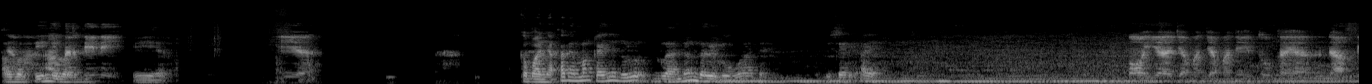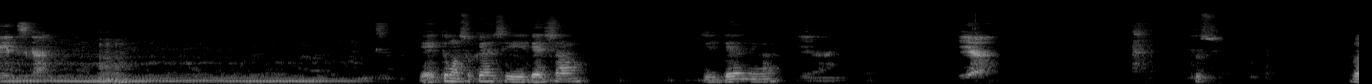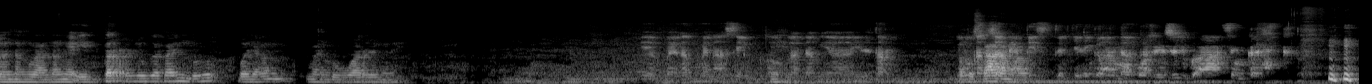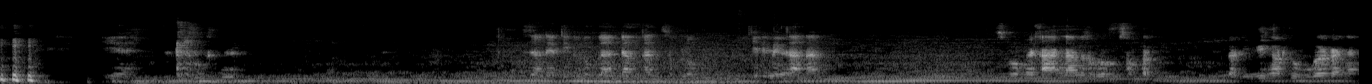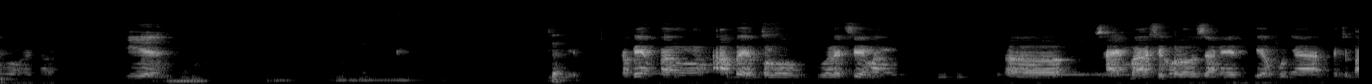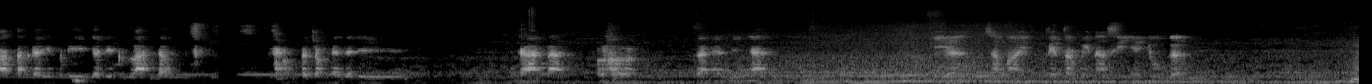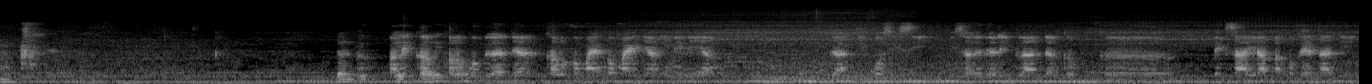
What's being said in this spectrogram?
Albertini, Bang. Albertini. iya Iya, kebanyakan emang kayaknya dulu gelandang dari luar deh di Serie A ya. Oh iya zaman zamannya itu kayak Davids kan. Mm. ya itu masuknya si Deschamps Zidane ya kan? Iya, terus gelandang-gelandangnya Inter juga kan dulu banyak kan main luar ini iya mainan main asing kalau Iya. gelandangnya Inter. Tapi Dulu kan sekarang Zanetti jadi gelandang posisi juga asing kan Iya. Zanetti dulu gelandang kan sebelum jadi bek Iya. kanan. sebelum ke kanan sebelum sempet dari winger juga kayaknya. Iya. Tapi emang apa ya kalau gue lihat sih emang sih kalau Zanetti yang punya kecepatan kayak gitu dijadiin gelandang cocoknya jadi kanan kalau Zanetti-nya Iya, sama determinasinya juga. Hmm. dan it, Paling kalau, Italia kalau gue bilangnya kalau pemain-pemain yang ini nih yang ganti posisi, misalnya dari gelandang ke ke back sayap atau kayak tadi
